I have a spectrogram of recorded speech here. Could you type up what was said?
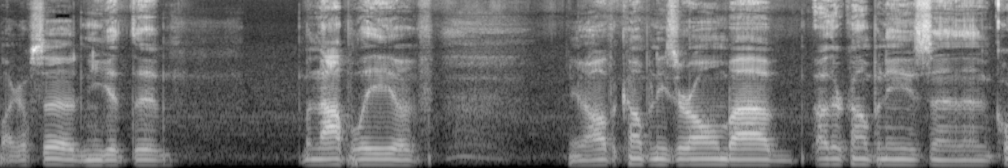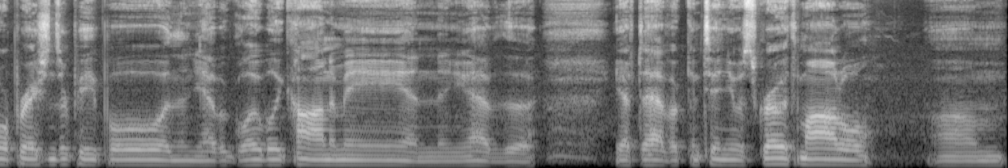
Like I've said, and you get the monopoly of you know all the companies are owned by other companies and then corporations are people and then you have a global economy and then you have the you have to have a continuous growth model um,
